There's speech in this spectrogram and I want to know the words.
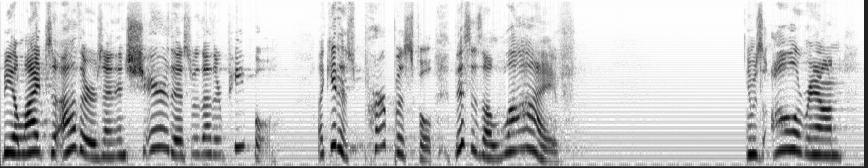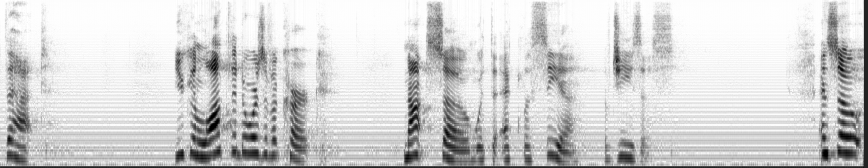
be a light to others and, and share this with other people. Like it is purposeful. This is alive. It was all around that. You can lock the doors of a kirk not so with the ecclesia of Jesus. And so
